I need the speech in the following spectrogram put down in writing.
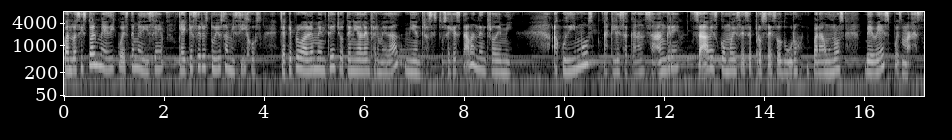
Cuando asisto al médico, este me dice que hay que hacer estudios a mis hijos, ya que probablemente yo tenía la enfermedad mientras estos se gestaban dentro de mí. Acudimos a que le sacaran sangre, sabes cómo es ese proceso duro y para unos bebés pues más.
